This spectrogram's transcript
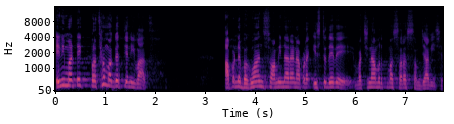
એની માટે એક પ્રથમ અગત્યની વાત. આપણને ભગવાન સ્વામિનારાયણ આપણા ઈષ્ટદેવે વચનામૃતમાં સરસ સમજાવી છે.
